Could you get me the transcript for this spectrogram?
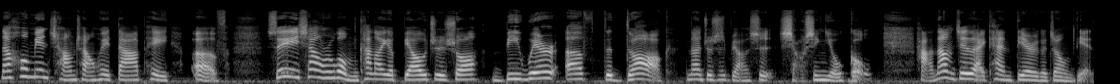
那后面常常会搭配 of，所以像如果我们看到一个标志说 “Beware of the dog”，那就是表示小心有狗。好，那我们接着来看第二个重点。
